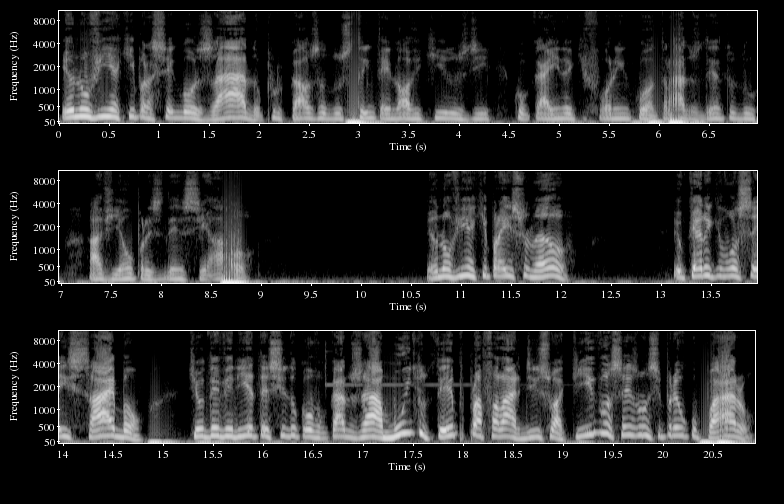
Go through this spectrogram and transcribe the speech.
Eu não vim aqui para ser gozado por causa dos 39 quilos de cocaína que foram encontrados dentro do avião presidencial. Eu não vim aqui para isso, não. Eu quero que vocês saibam que eu deveria ter sido convocado já há muito tempo para falar disso aqui e vocês não se preocuparam.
